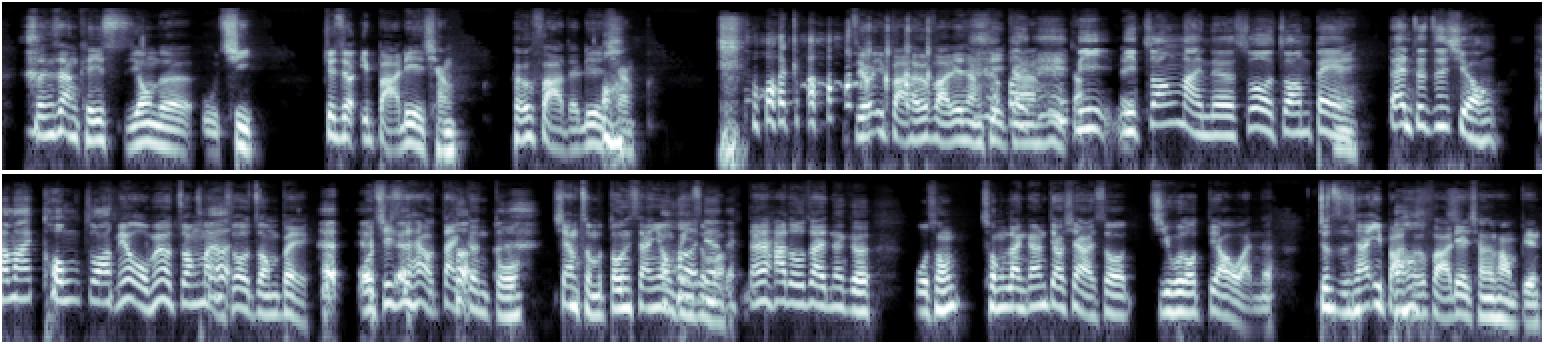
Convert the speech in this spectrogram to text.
身上可以使用的武器，就只有一把猎枪，合法的猎枪。我、哦、靠！只有一把合法猎枪可以跟他互打。你你装满了所有装备，欸、但这只熊他妈空装。没有，我没有装满所有装备，我其实还有带更多，像什么登山用品什么，哦、但是它都在那个我从从栏杆掉下来的时候，几乎都掉完了，就只剩下一把合法猎枪在旁边。哦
